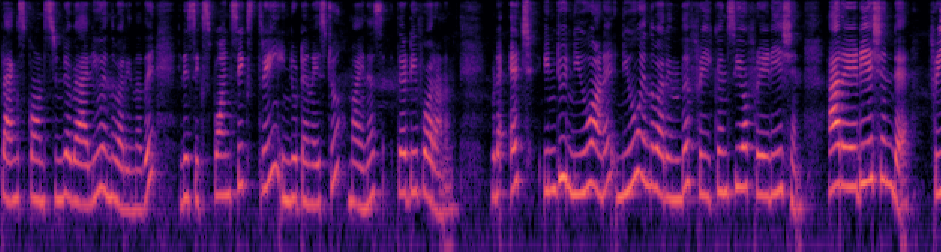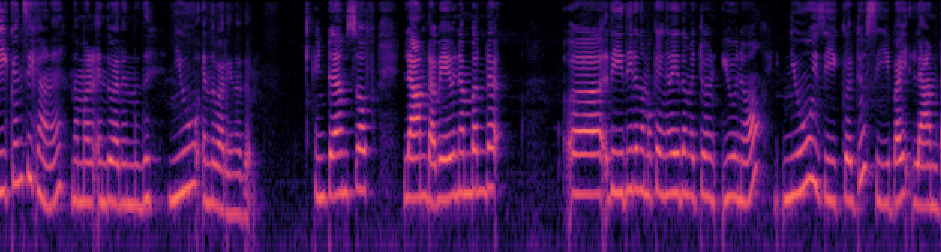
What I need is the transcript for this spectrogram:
പ്ലാങ്സ് കോൺസ്റ്റന്റെ വാല്യൂ എന്ന് പറയുന്നത് ഇത് six point six three into ten raise to minus thirty four ആണ്. ഇവിടെ എച്ച് ഇന്റു ന്യൂ ആണ്. ന്യൂ എന്ന് പറയുന്നത് ഫ്രീക്വൻസി ഓഫ് റേഡിയേഷൻ ആ റേഡിയേഷന്റെ ഫ്രീക്വൻസിക്കാണ് നമ്മൾ എന്ത് പറയുന്നത്? ന്യൂ എന്ന് പറയുന്നത്. In terms of lambda wave നമ്പറിന്റെ രീതിയിൽ നമുക്ക് എങ്ങനെ എഴുതാൻ പറ്റും? You know nu is equal to c by lambda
